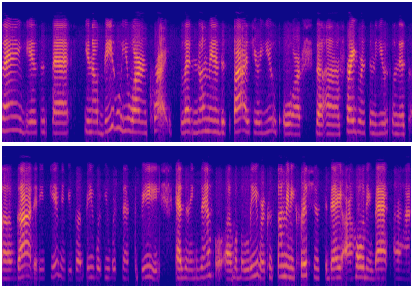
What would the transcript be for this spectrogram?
saying is is that you know, be who you are in Christ. Let no man despise your youth or the um, fragrance and the youthfulness of God that He's given you, but be what you were sent to be as an example of a believer. Because so many Christians today are holding back on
